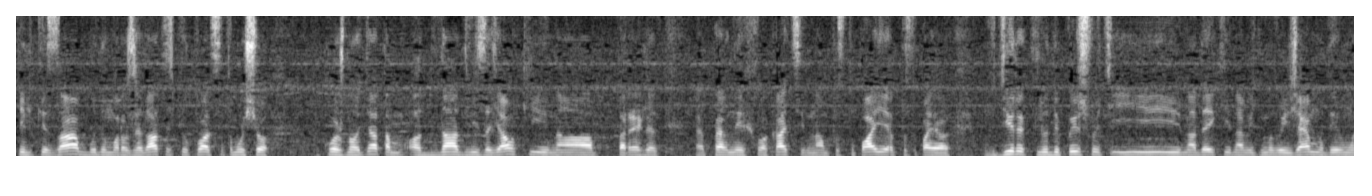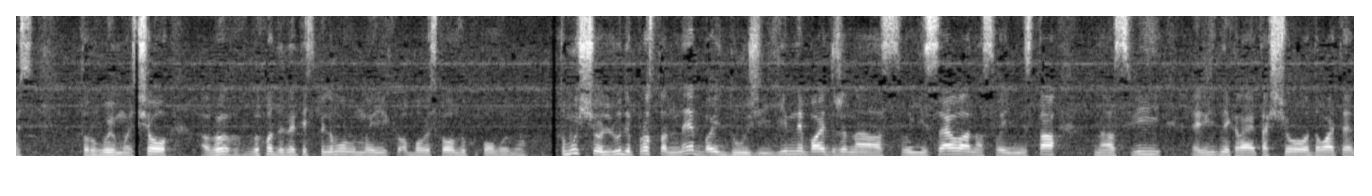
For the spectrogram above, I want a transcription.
тільки за будемо розглядати, спілкуватися, тому що кожного дня там одна-дві заявки на перегляд е, певних локацій нам поступає. Поступає в Дірект, люди пишуть, і на деякі навіть ми виїжджаємо, дивимося, торгуємо. Ви- виходить знайти спільну мову, ми їх обов'язково викуповуємо. Тому що люди просто не байдужі, їм не байдуже на свої села, на свої міста, на свій рідний край. Так що давайте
